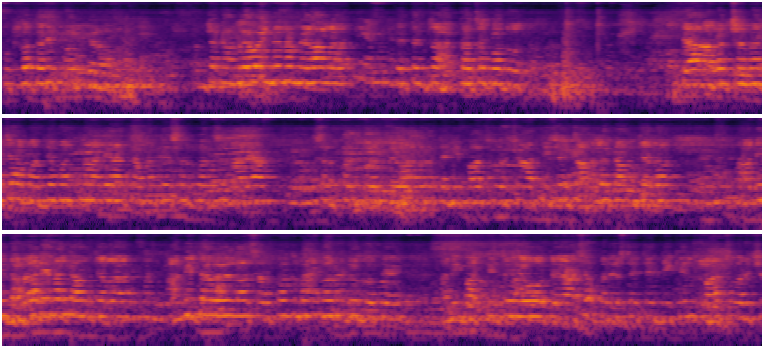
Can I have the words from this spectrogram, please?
कुठलं तरी पद मिळालं आमच्या कांबळेवाहिनीनं मिळालं ते त्यांचं हक्काचं पद होतं त्या आरक्षणाच्या माध्यमातून आल्या त्यामध्ये सरपंच झाल्या सरपंच पद मिळालं त्यांनी पाच वर्ष अतिशय चांगलं काम केलं आणि धडाडीनं काम केलं आम्ही त्यावेळेला सरपंच मायनॉरिटीत होते आणि बाकीचे जे होते. अशा परिस्थितीत देखील पाच वर्ष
